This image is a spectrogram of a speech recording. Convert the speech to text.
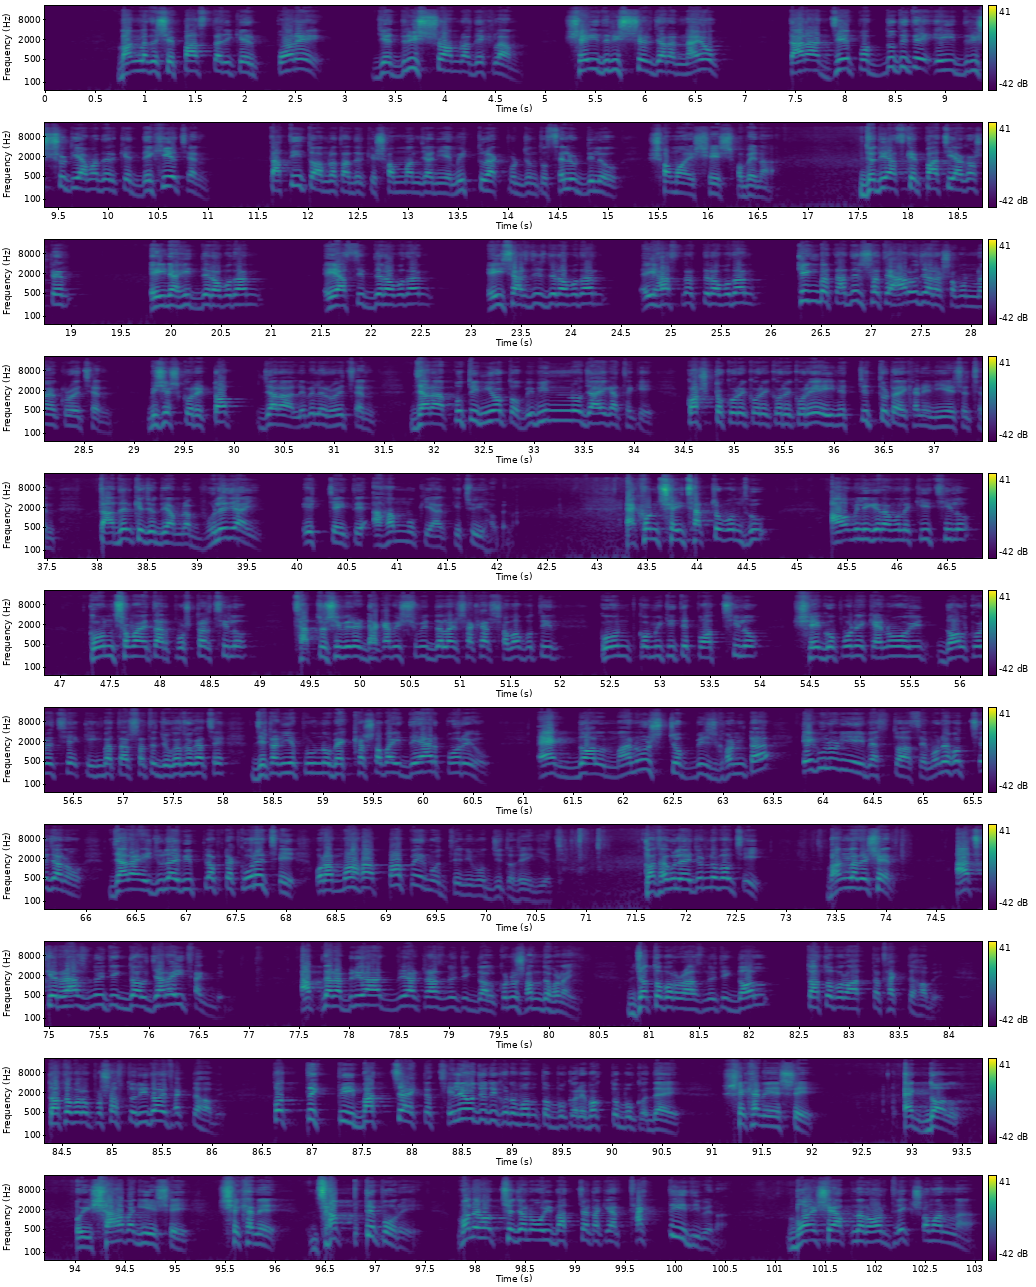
বাংলাদেশে পাঁচ তারিখের পরে যে দৃশ্য আমরা দেখলাম, সেই দৃশ্যের যারা নায়ক তারা যে পদ্ধতিতে এই দৃশ্যটি আমাদেরকে দেখিয়েছেন, তাতেই তো আমরা তাদেরকে সম্মান জানিয়ে মৃত্যুর আগ পর্যন্ত স্যালুট দিলেও সময় শেষ হবে না। যদি আজকের পাঁচই আগস্টের এই নাহিদদের অবদান, এই আসিফদের অবদান, এই সার্জিসদের অবদান, এই হাসনাত্তের অবদান, কিংবা তাদের সাথে আরও যারা সমন্বয়ক রয়েছেন, বিশেষ করে টপ যারা লেভেলে রয়েছেন, যারা প্রতিনিয়ত বিভিন্ন জায়গা থেকে কষ্ট করে করে করে করে এই নেতৃত্বটা এখানে নিয়ে এসেছেন। তাদেরকে যদি আমরা ভুলে যাই, এর চাইতে আহাম্মুখী আর কিছুই হবে না। এখন সেই ছাত্র বন্ধু আওয়ামী লীগের আমলে কি ছিল? কোন সময় তার পোস্টার ছিল? ছাত্র শিবিরের ঢাকা বিশ্ববিদ্যালয় শাখার সভাপতির কোন কমিটিতে পদ ছিল? সে গোপনে কেন ওই দল করেছে কিংবা তার সাথে যোগাযোগ আছে? যেটা নিয়ে পূর্ণ ব্যাখ্যা সবাই দেওয়ার পরেও একদল মানুষ চব্বিশ ঘণ্টা এগুলো নিয়েই ব্যস্ত আছে। মনে হচ্ছে জানো যারা এই জুলাই বিপ্লবটা করেছে, ওরা মহা পাপের মধ্যে নিমজ্জিত হয়ে গিয়েছে। কথাগুলো এই জন্য বলছি, বাংলাদেশের আজকের রাজনৈতিক দল যারাই থাকবেন, আপনারা বিরাট বিরাট রাজনৈতিক দল, কোনো সন্দেহ নাই। যত বড় রাজনৈতিক দল, তত বড় আত্মা থাকতে হবে। তত বড় প্রশস্ত হৃদয় থাকতে হবে। প্রত্যেকটি বাচ্চা, একটা ছেলেও যদি কোনো মন্তব্য করে, বক্তব্য দেয়, সেখানে এসে একদল ওই শাহবাগি এসে সেখানে ঝাপটে পড়ে। মনে হচ্ছে যেন ওই বাচ্চাটাকে আর থাকতেই দিবে না। বয়সে আপনার অর্ধেক সমান না।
